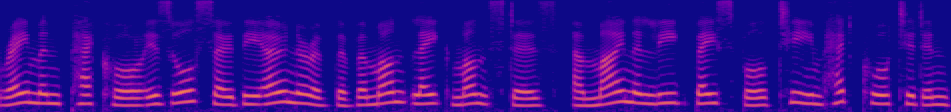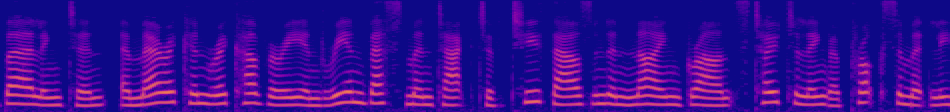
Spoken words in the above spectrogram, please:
Raymond Pecor is also the owner of the Vermont Lake Monsters, a minor league baseball team headquartered in Burlington. American Recovery and Reinvestment Act of 2009 grants totaling approximately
